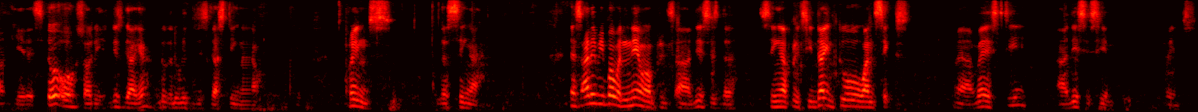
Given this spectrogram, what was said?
Okay, let's. Oh, oh, sorry, this guy. Yeah, look a little bit disgusting now. Prince, the singer. There's other people with the name of Prince. Uh, this is the singer Prince. He died in 2016. Yeah, where is he? Uh, this is him, Prince.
